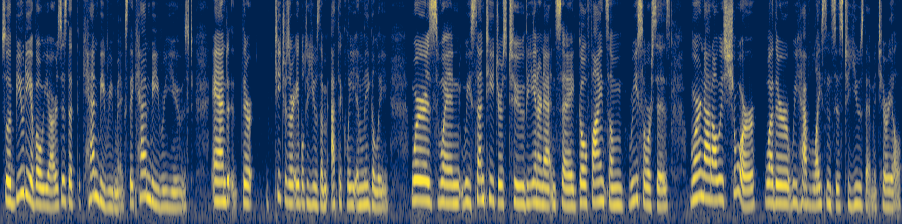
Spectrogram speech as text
So the beauty of OERs is that they can be remixed, they can be reused, and their teachers are able to use them ethically and legally. Whereas when we send teachers to the internet and say, go find some resources, we're not always sure whether we have licenses to use that material.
